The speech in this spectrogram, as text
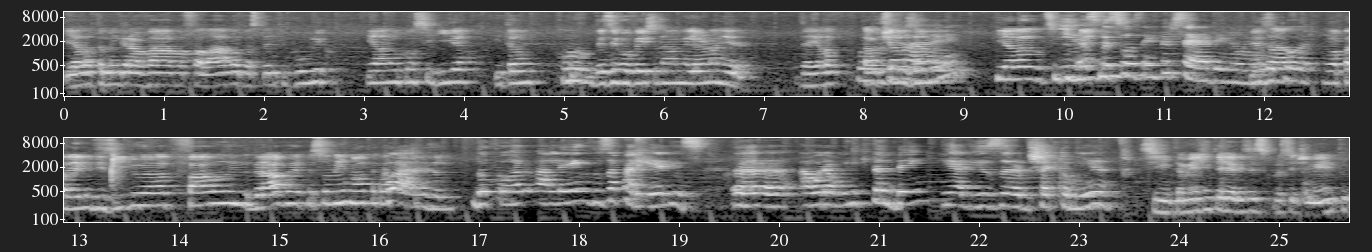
e ela também gravava, falava bastante público, e ela não conseguia, então, hum. desenvolver isso da melhor maneira. Daí ela está utilizando e ela simplesmente... E as pessoas nem percebem, não é, Exato. doutor? O aparelho invisível, ela fala, grava e a pessoa nem nota que claro. ela está utilizando. Doutor, além dos aparelhos, Uh, a Oral Unique também realiza bichectomia? Sim, também a gente realiza esse procedimento.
